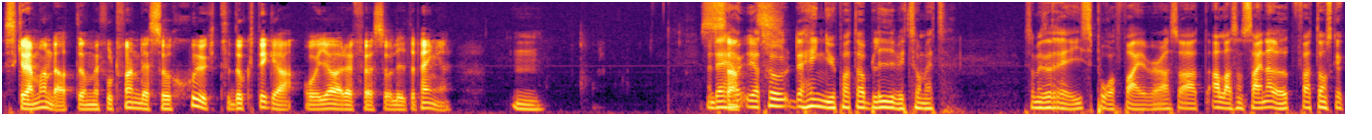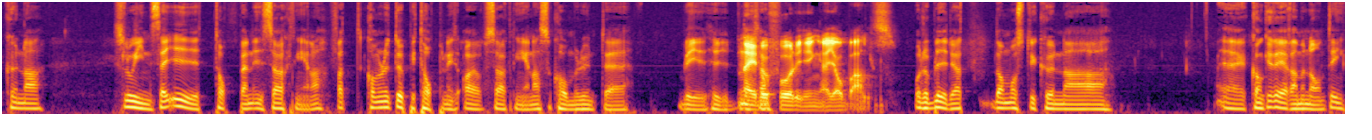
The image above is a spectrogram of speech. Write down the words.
skrämmande. Att de är fortfarande så sjukt duktiga och gör det för så lite pengar. Mm. Men det, jag tror det hänger ju på att det har blivit som ett, som ett race på Fiverr. Alltså att alla som signar upp för att de ska kunna slå in sig i toppen i sökningarna. För att kommer du inte upp i toppen av sökningarna så kommer du inte bli hyrd. Nej, liksom. då får du ju inga jobb alls. Och då blir det att de måste ju kunna eh, konkurrera med någonting.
